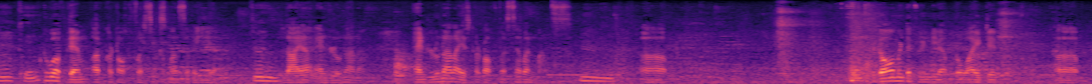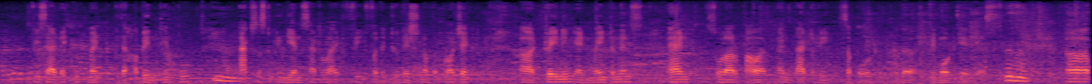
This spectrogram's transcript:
Okay. Two of them are cut off for six months of a year, Laya and Lunana. And Lunana is cut off for seven months. Uh, the government of India provided uh, VSAT equipment with a hub in Thimphu, access to Indian satellite free for the duration of the project, uh, training and maintenance, and solar power and battery support to the remote areas. Uh,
